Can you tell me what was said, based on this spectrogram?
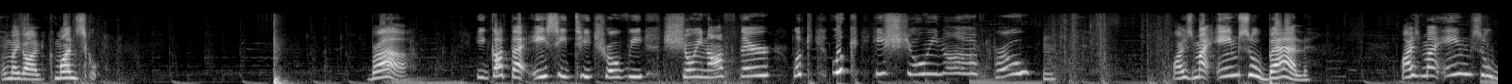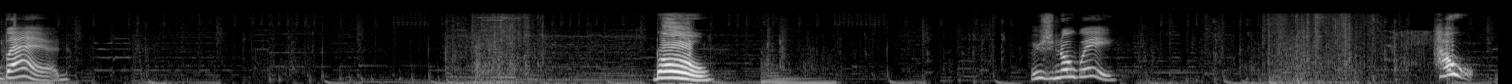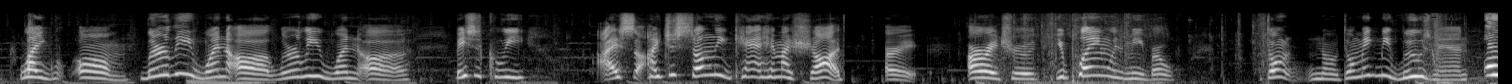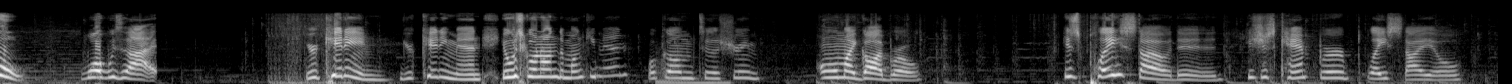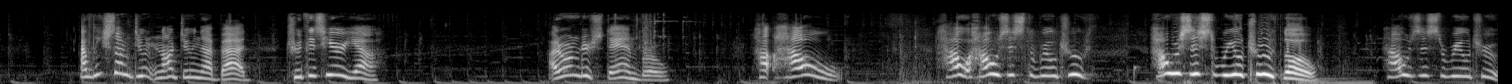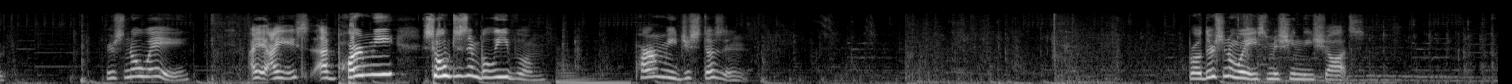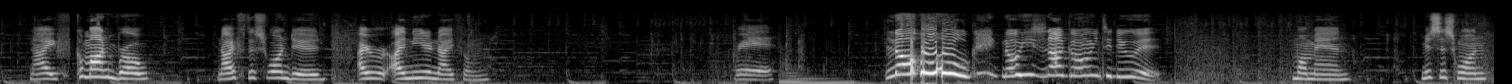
Oh my god. Come on, school. Bruh. He got that ACT trophy showing off there. Look, look, he's showing off, bro. Why is my aim so bad? Why is my aim so bad? Bro. There's no way. How like um literally when uh literally when uh basically I I just suddenly can't hit my shot. All right. All right, truth. you're playing with me, bro. Don't no, don't make me lose, man. Oh! What was that? You're kidding. You're kidding, man. Yo, what's going on, the monkey man? Welcome to the stream. Oh my god, bro. His play style, dude. He's just camper play style. At least I'm doing not doing that bad. Truth is here, yeah. I don't understand, bro. How how how how is this the real truth? How is this the real truth though? How is this the real truth? There's no way. I I, I uh, part of me so doesn't believe him. Part of me just doesn't. Bro, there's no way he's missing these shots. Knife. Come on, bro. Knife this one, dude. I, I need to knife him. Bruh. No! No, he's not going to do it. Come on, man. Miss this one.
